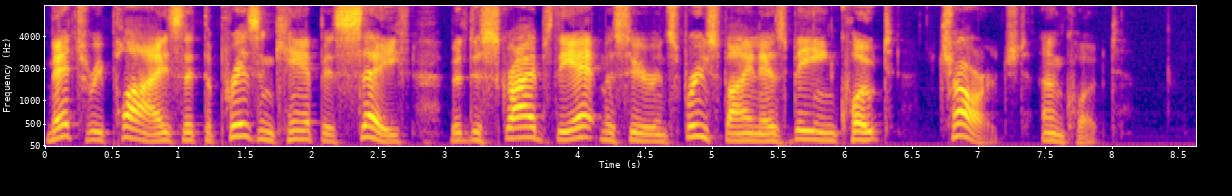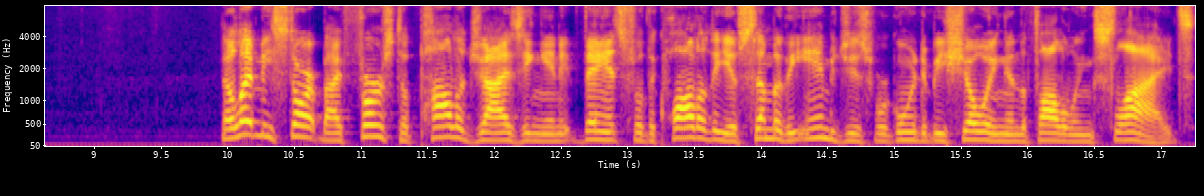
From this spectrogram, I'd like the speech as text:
Metts replies that the prison camp is safe, but describes the atmosphere in Spruce Pine as being, quote, charged, unquote. Now, let me start by first apologizing in advance for the quality of some of the images we're going to be showing in the following slides.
